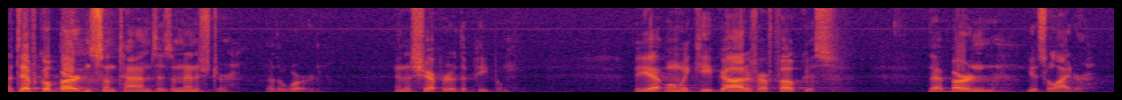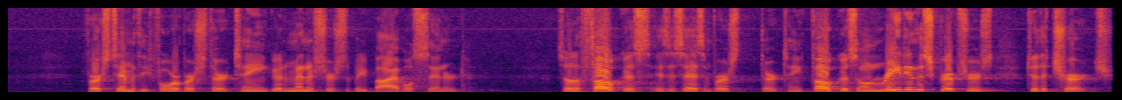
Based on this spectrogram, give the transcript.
a difficult burden sometimes as a minister of the word and a shepherd of the people. Yet, when we keep God as our focus, that burden gets lighter. 1 Timothy 4, verse 13, good ministers should be Bible centered. So the focus, as it says in verse 13, focus on reading the scriptures to the church,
